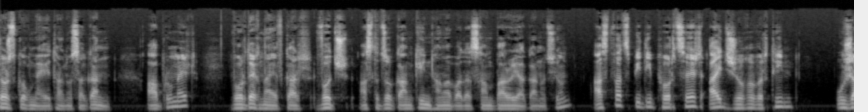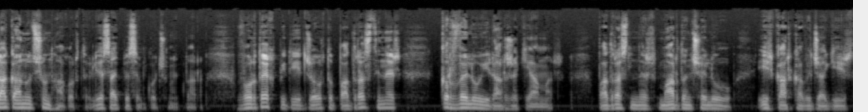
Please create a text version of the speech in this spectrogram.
4 կողմ է հեթանոսական ապրում էր, որտեղ նաև կար ոչ Աստծո կամքին համապատասխան բարոյականություն, Աստված պիտի փորձեր այդ ժողովրդին ուժականություն հաղորդել։ Ես այդպես եմ կոչում այդ բառը, որտեղ պիտի այդ ժողովուրդը պատրաստ լիներ կռվելու իր արժեքի համար, պատրաստ լիներ մարտնչելու իր կարգավիճակի, իր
